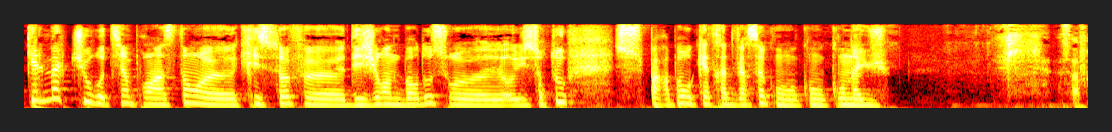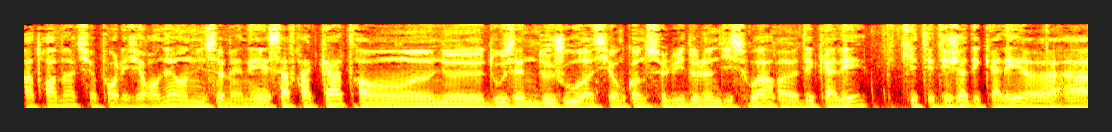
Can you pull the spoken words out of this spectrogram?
quel match tu retiens pour l'instant, euh, Christophe, des Géants de Bordeaux, sur, surtout par rapport aux quatre adversaires qu'on qu a ça fera trois matchs pour les Girondins en une semaine et ça fera quatre en une douzaine de jours si on compte celui de lundi soir euh, décalé, qui était déjà décalé euh,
